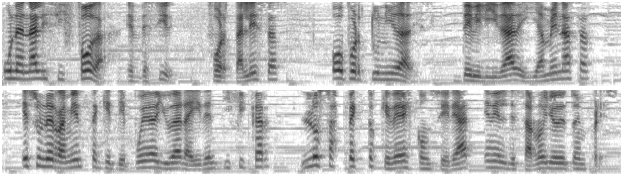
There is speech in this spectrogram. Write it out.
Un análisis FODA, es decir, fortalezas, oportunidades, debilidades y amenazas, es una herramienta que te puede ayudar a identificar los aspectos que debes considerar en el desarrollo de tu empresa.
